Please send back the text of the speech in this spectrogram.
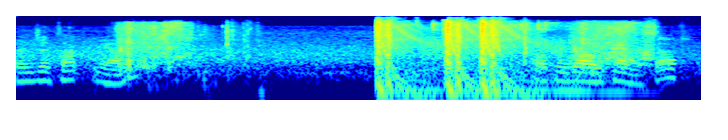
Önce takmayalım. 36 hasar.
